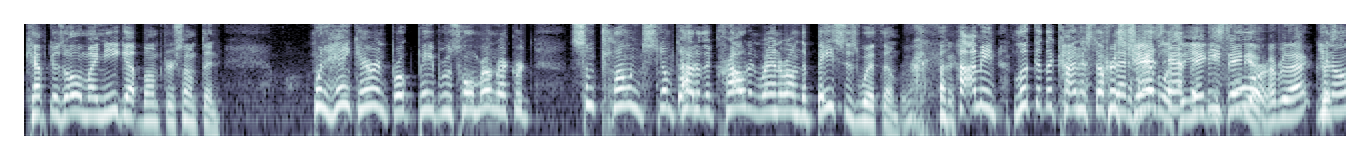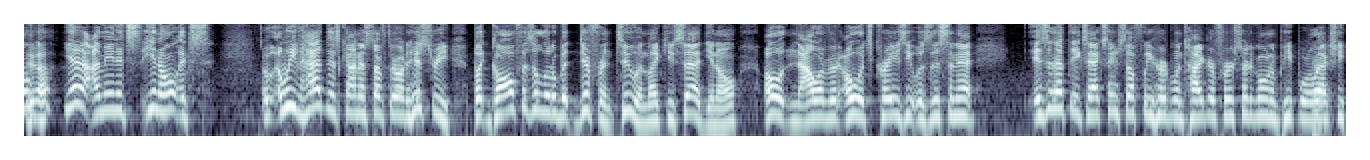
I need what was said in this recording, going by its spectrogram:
Koepka's, oh, my knee got bumped or something. When Hank Aaron broke Babe Ruth's home run record, some clown jumped out of the crowd and ran around the bases with him. I mean, look at the kind of stuff Chris that Chambliss has at happened Yankee before. Stadium. Remember that? You Chris- know, yeah. I mean, it's you know, it's we've had this kind of stuff throughout history, but golf is a little bit different too. And like you said, you know, oh now everyone, oh it's crazy, it was this and that. Isn't that the exact same stuff we heard when Tiger first started going? And people were actually,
